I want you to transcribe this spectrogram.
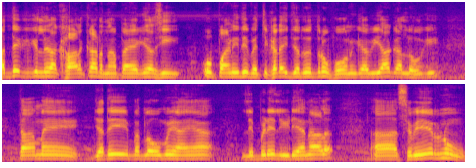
ਅੱਧੇ ਕੁ ਕਿੱਲੇ ਦਾ ਖਾਲ ਘੜਨਾ ਪੈ ਗਿਆ ਸੀ, ਉਹ ਪਾਣੀ ਦੇ ਵਿੱਚ ਖੜਾ ਜਦੋਂ ਇਧਰੋਂ ਫੋਨ ਗਿਆ ਵੀ ਆਹ ਗੱਲ ਹੋ ਗਈ। ਤਾਂ ਮੈਂ ਜਦੇ ਮਤਲਬ ਉਵੇਂ ਆਇਆ, ਲਿਬੜੇ ਲੀੜਿਆਂ ਨਾਲ ਸਵੇਰ ਨੂੰ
